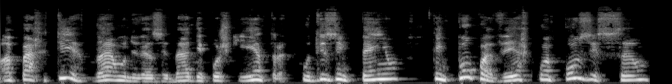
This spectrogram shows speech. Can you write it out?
A partir da universidade, depois que entra, o desempenho tem pouco a ver com a posição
